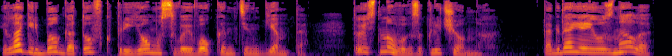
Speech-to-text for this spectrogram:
и лагерь был готов к приему своего контингента, то есть новых заключенных. Тогда я и узнала,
